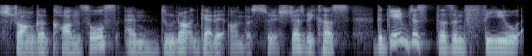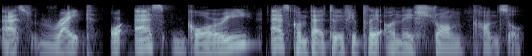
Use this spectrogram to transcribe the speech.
stronger consoles and do not get it on the Switch just because the game just doesn't feel as right or as gory as compared to if you play on a strong console.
